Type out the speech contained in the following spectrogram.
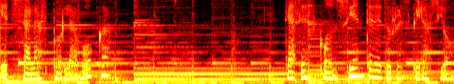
Y exhalas por la boca. Te haces consciente de tu respiración.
